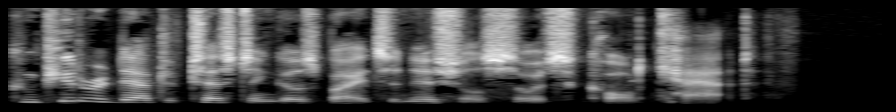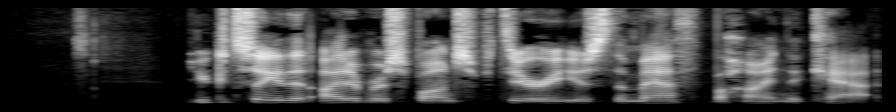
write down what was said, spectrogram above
Computer adaptive testing goes by its initials, so it's called CAT. You could say that item response theory is the math behind the CAT,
